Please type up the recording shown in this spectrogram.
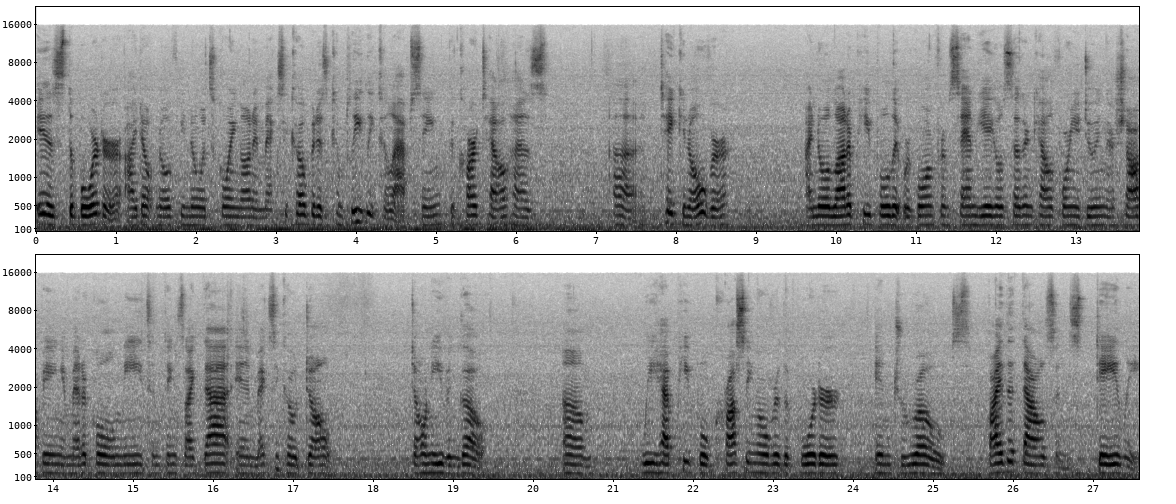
is the border. I don't know if you know what's going on in Mexico, but it's completely collapsing. The cartel has uh, taken over I know a lot of people that were going from San Diego, Southern California, doing their shopping and medical needs and things like that in Mexico don't don't even go. Um, we have people crossing over the border in droves by the thousands daily.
